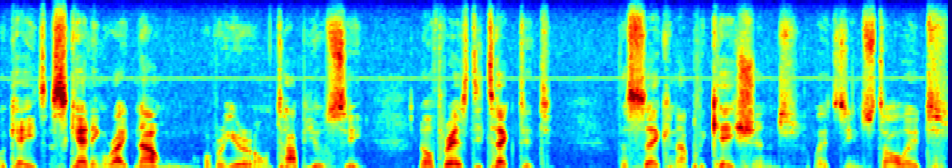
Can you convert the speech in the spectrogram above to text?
Okay it's scanning right now. Over here on top you'll see no threats detected. The second application let's install it.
